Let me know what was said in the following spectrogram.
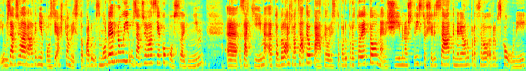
ji uzavřela relativně pozdě, až v tom listopadu. S Modernou ji uzavřela s jako posledním e, zatím, e, to bylo až 25. listopadu, proto je to menší množství 160 milionů pro celou Evropskou unii.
